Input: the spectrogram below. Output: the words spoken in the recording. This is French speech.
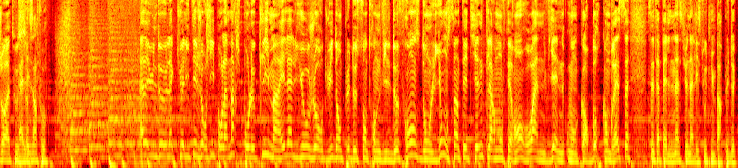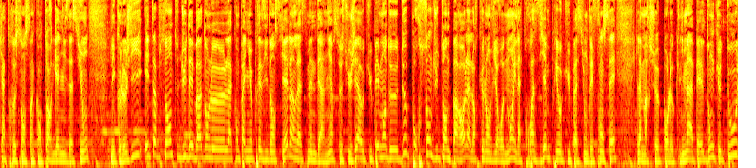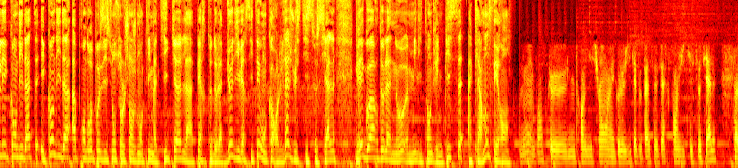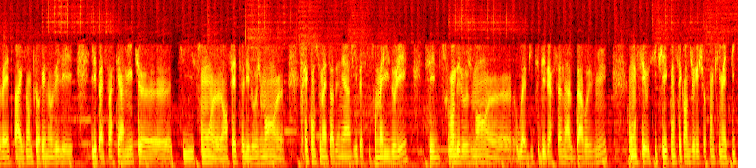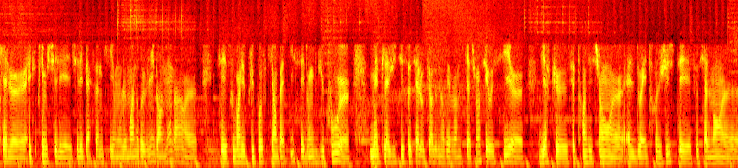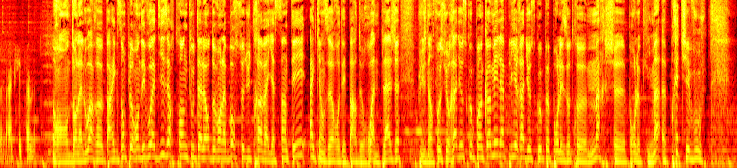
Bonjour à tous. Les infos. À la une de l'actualité, Georgie pour la marche pour le climat. Elle a lieu aujourd'hui dans plus de 130 villes de France, dont Lyon, Saint-Etienne, Clermont-Ferrand, Roanne, Vienne ou encore Bourg-en-Bresse. Cet appel national est soutenu par plus de 450 organisations. L'écologie est absente du débat dans la campagne présidentielle. Hein, la semaine dernière, ce sujet a occupé moins de 2% du temps de parole, alors que l'environnement est la troisième préoccupation des Français. La marche pour le climat appelle donc tous les candidates et candidats à prendre position sur le changement climatique la perte de la biodiversité ou encore la justice sociale. Grégoire Delano, militant Greenpeace à Clermont-Ferrand. Nous, on pense qu'une transition écologique, elle peut pas se faire sans justice sociale. Ça va être, par exemple, rénover les, les passoires thermiques euh, qui sont euh, en fait les logements euh, très consommateurs d'énergie parce qu'ils sont mal isolés. C'est souvent des logements où habitent des personnes à bas revenus. On sait aussi que les conséquences du réchauffement climatique, elles s'expriment chez les, chez les personnes qui ont le moins de revenus dans le monde. Hein. C'est souvent les plus pauvres qui en pâtissent. Et donc, du coup, mettre la justice sociale au cœur de nos revendications, c'est aussi dire que cette transition, euh, elle doit être juste et socialement euh, acceptable. Dans la Loire, euh, par exemple, rendez-vous à 10h30 tout à l'heure devant la Bourse du Travail à saint à 15h au départ de Roanne-Plage. Plus d'infos sur radioscoop.com et l'appli Radioscoop pour les autres marches pour le climat près de chez vous.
